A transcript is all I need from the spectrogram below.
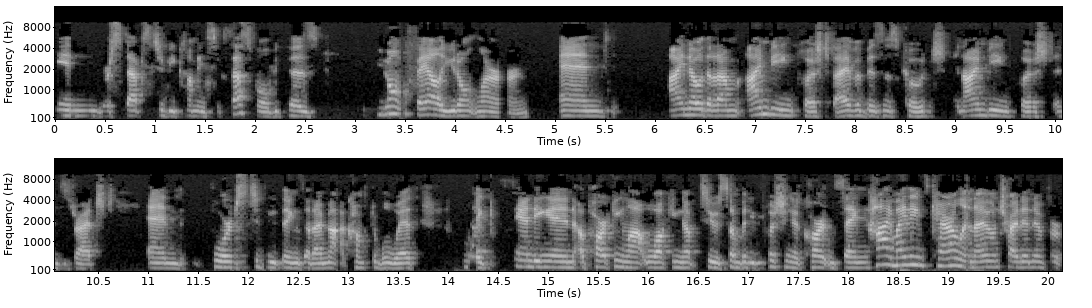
in your steps to becoming successful because if you don't fail, you don't learn. And I know that I'm I'm being pushed. I have a business coach and I'm being pushed and stretched and forced to do things that I'm not comfortable with. Like standing in a parking lot, walking up to somebody pushing a cart and saying, "Hi, my name's Carolyn. I own Trident Infor-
